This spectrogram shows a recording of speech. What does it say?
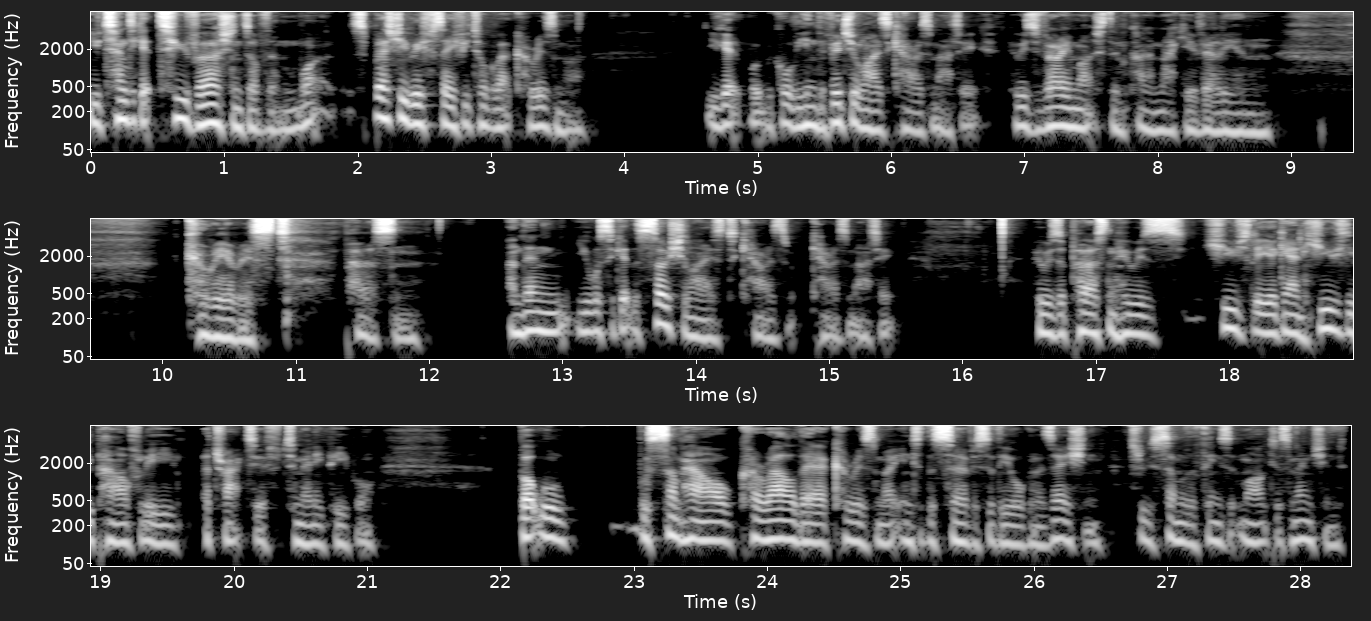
you tend to get two versions of them. What, especially if, say, if you talk about charisma, you get what we call the individualized charismatic, who is very much the kind of Machiavellian careerist person. And then you also get the socialized charis- charismatic, who is a person who is hugely, again, hugely powerfully attractive to many people, but will, will somehow corral their charisma into the service of the organization through some of the things that Mark just mentioned.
